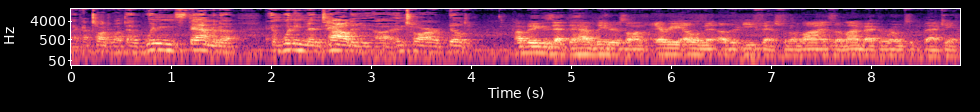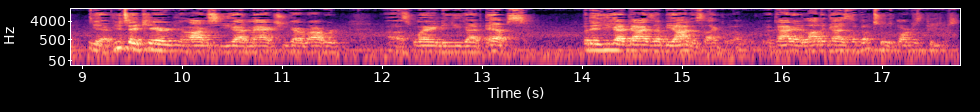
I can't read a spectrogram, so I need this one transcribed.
Like I talked about, that winning stamina and winning mentality uh, into our building. How big is that to have leaders on every element of the defense, from the lines, the linebacker room to the back end? Yeah, if you take care, you know, obviously you got Max, you got Robert uh, Spillane, then you got Epps, but then you got guys that be honest, like a guy that a lot of guys look up to is Marcus Peters,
